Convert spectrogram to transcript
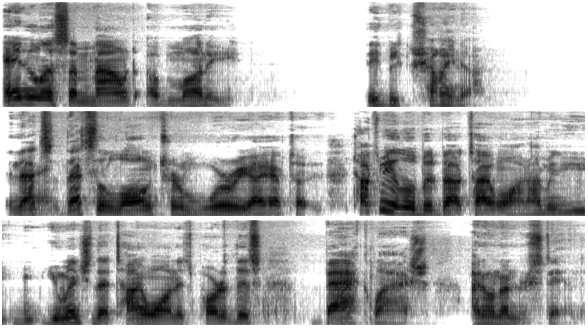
endless amount of money, they'd be China. And that's Right. that's the long term worry I have to talk to me a little bit about Taiwan. I mean, you, you mentioned that Taiwan is part of this backlash. I don't understand.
